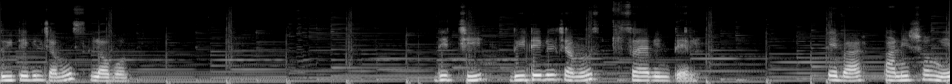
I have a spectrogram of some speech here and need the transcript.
দুই টেবিল চামচ লবণ। দিচ্ছি দুই টেবিল চামচ সয়াবিন তেল। এবার পানির সঙ্গে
